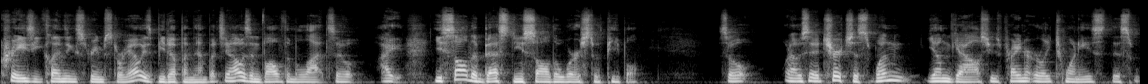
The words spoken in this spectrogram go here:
crazy cleansing stream story. I always beat up on them, but you know, I was involved in them a lot. So I, you saw the best and you saw the worst with people. So when I was in a church, this one young gal, she was probably in her early 20s, this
